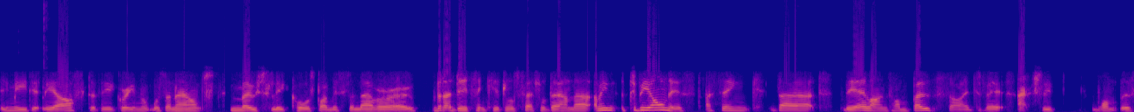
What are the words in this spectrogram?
immediately after the agreement was announced, mostly caused by Mr. Navarro. But I do think it'll settle down now. I mean, to be honest, I think that the airlines on both sides of it actually want this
